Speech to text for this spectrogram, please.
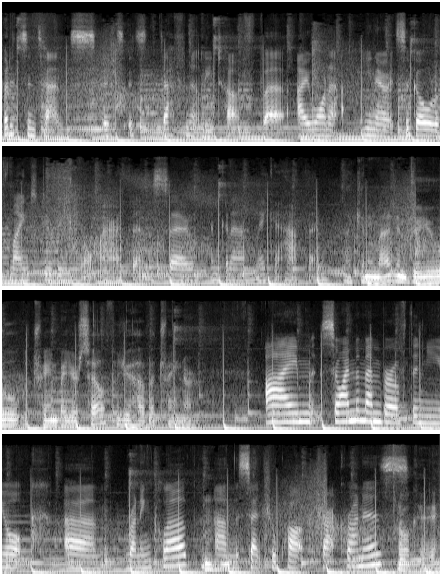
But it's intense. It's it's definitely tough. But I want to, you know, it's a goal of mine to do the New York Marathon. So I'm gonna make it happen. I can imagine. Do you train by yourself or do you have a trainer? I'm so I'm a member of the New York um, Running Club, um, the Central Park Track Runners. Okay.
